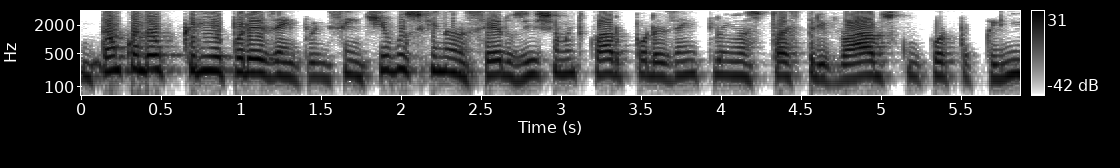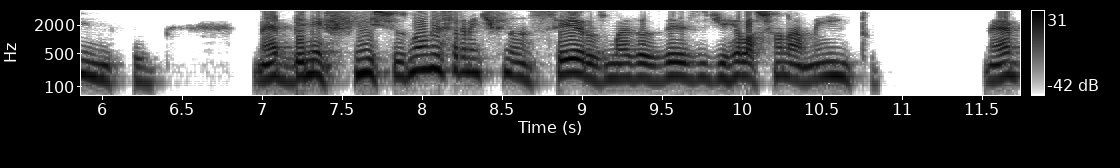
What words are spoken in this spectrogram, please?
Então, quando eu crio, por exemplo, incentivos financeiros, isso é muito claro, por exemplo, em hospitais privados com corpo clínico, né, benefícios, não necessariamente financeiros, mas às vezes de relacionamento, né,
